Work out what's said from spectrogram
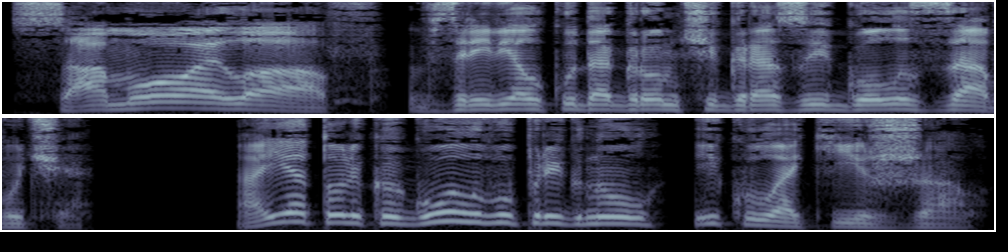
«Самойлов!» — взревел куда громче грозы голос завуча. А я только голову пригнул и кулаки сжал.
